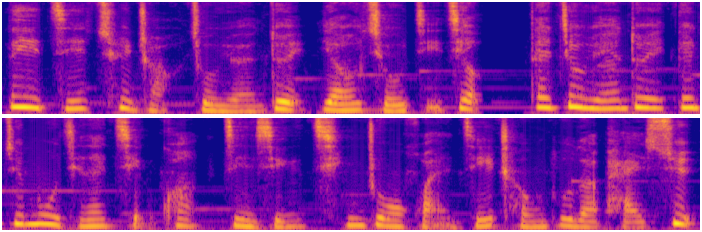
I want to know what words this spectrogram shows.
立即去找救援队要求急救。但救援队根据目前的情况进行轻重缓急程度的排序。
